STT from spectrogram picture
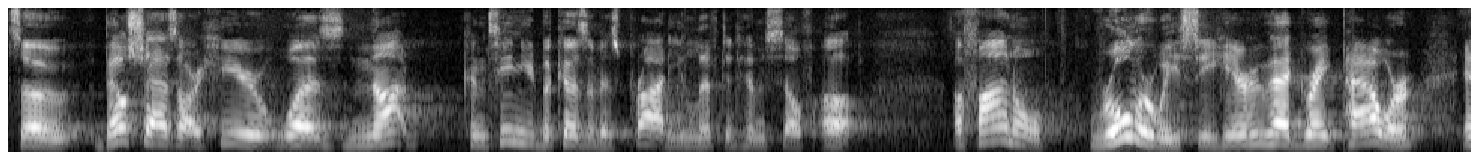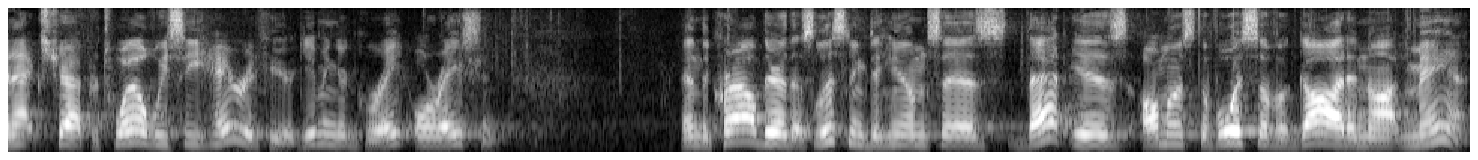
So Belshazzar here was not continued because of his pride. He lifted himself up. A final ruler we see here who had great power. In Acts chapter 12, we see Herod here giving a great oration. And the crowd there that's listening to him says, That is almost the voice of a God and not man.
